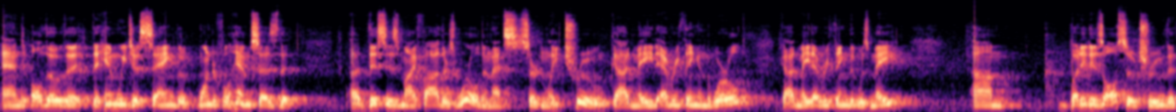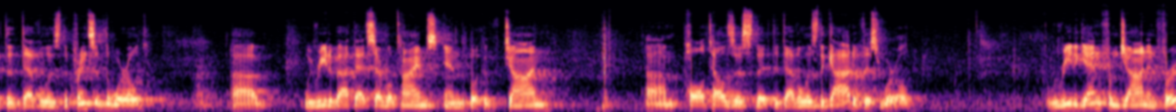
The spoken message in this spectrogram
And although the, the hymn we just sang, the wonderful hymn, says that uh, this is my Father's world, and that's certainly true. God made everything in the world, God made everything that was made. Um, but it is also true that the devil is the prince of the world. Uh, we read about that several times in the book of John. Um, Paul tells us that the devil is the God of this world. We read again from John in 1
